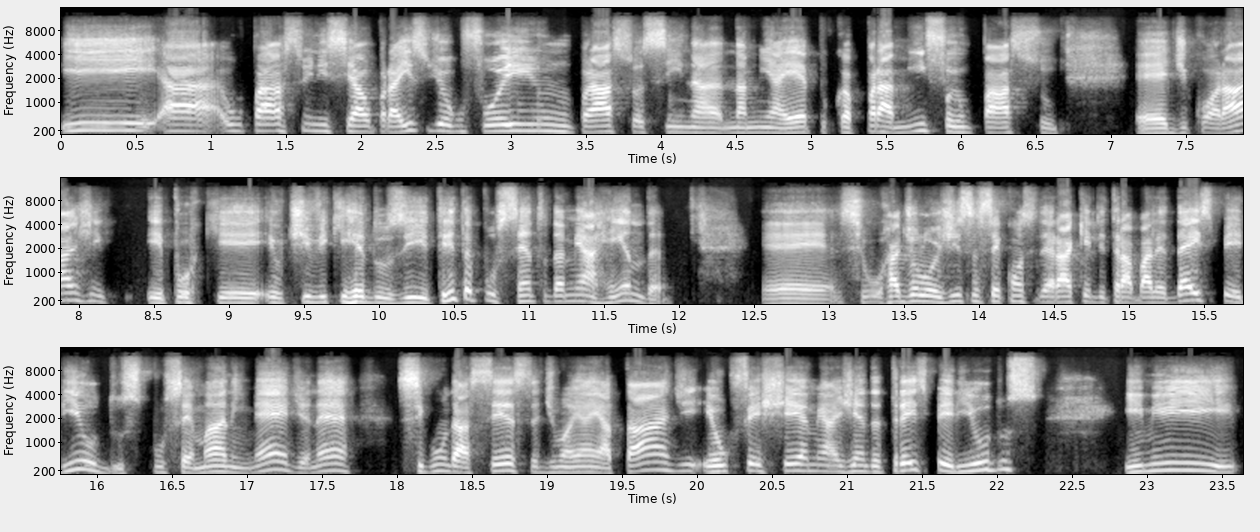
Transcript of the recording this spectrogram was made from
E a, o passo inicial para isso, Diogo, foi um passo assim na, na minha época, para mim foi um passo é, de coragem, e porque eu tive que reduzir 30% da minha renda. É, se o radiologista você considerar que ele trabalha 10 períodos por semana em média, né? Segunda a sexta, de manhã e à tarde, eu fechei a minha agenda três períodos e me,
